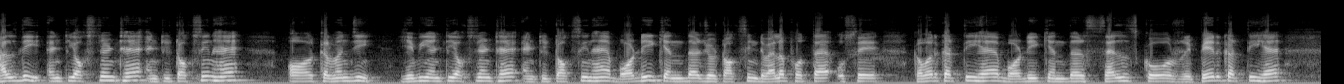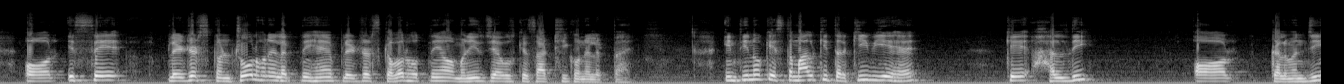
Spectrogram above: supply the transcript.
ہلدی اینٹی آکسیڈنٹ ہے اینٹی ٹاکسین ہے، اور کلونجی یہ بھی اینٹی آکسیڈنٹ ہے اینٹی ٹاکسین ہے۔ باڈی کے اندر جو ٹاکسین ڈیولپ ہوتا ہے، اسے کور کرتی ہے۔ باڈی کے اندر سیلز کو ریپیئر کرتی ہے۔ اور اس سے پلیٹس کنٹرول ہونے لگتے ہیں پلیٹس کور ہوتے ہیں اور مریض جو ہے، اس کے ساتھ ٹھیک ہونے لگتا ہے۔ ان تینوں کے استعمال کی ترکیب یہ ہے کہ ہلدی اور کلونجی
